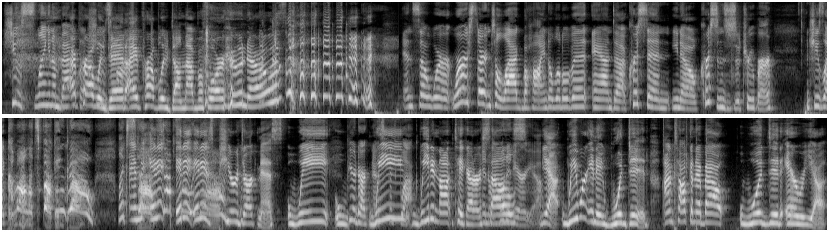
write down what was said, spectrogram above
She was slinging them back. I probably did. fine. I've probably done that before. Who knows? And so we're we're starting to lag behind a little bit. And uh, Kristen, you know, Kristen's just a trooper, and she's like, "Come on, let's fucking go! Like, stop, and it, stop it, it, it is pure darkness. We Pure darkness, We we did not take out a wooded ourselves. area. Yeah, we were in a wooded. I'm talking about wooded area.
